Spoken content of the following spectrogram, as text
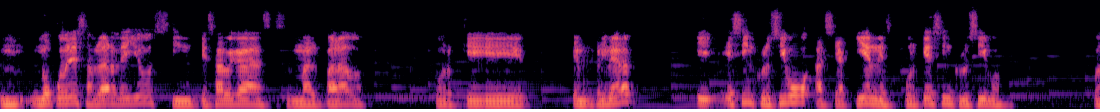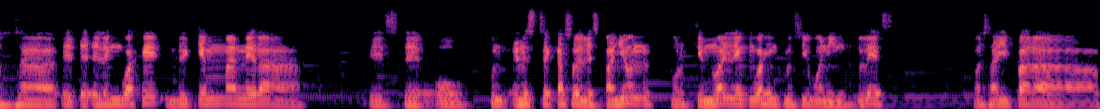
no puedes hablar de ello sin que salgas mal parado, porque en primera es inclusivo hacia quiénes, ¿por qué es inclusivo? O sea, el, el lenguaje, de qué manera, este, o en este caso el español, porque no hay lenguaje inclusivo en inglés. O sea, ahí para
